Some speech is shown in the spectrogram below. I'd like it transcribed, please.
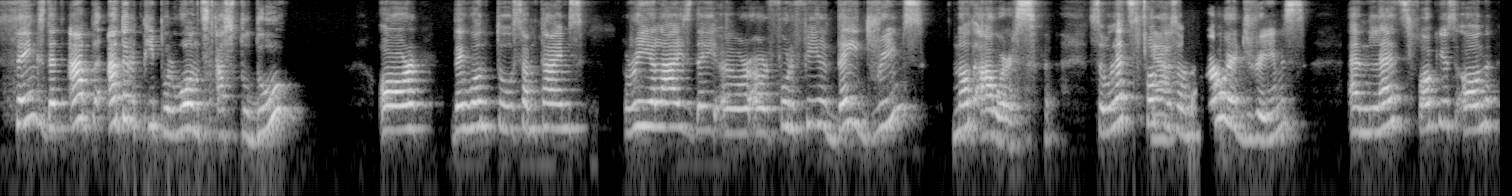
things that other people want us to do or they want to sometimes realize they or, or fulfill their dreams not ours. So let's focus yeah. on our dreams and let's focus on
